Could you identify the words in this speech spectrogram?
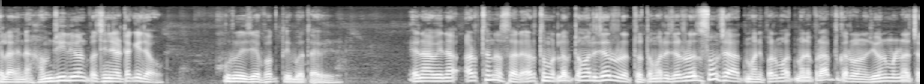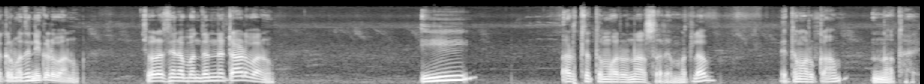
પહેલાં એને સમજી લ્યો ને પછી એને અટકી જાઓ. ગુરુએ જે ભક્તિ બતાવી છે. એના વિના અર્થ ન સરે. અર્થ મતલબ તમારી જરૂરત. તો તમારી જરૂરત શું છે આત્માની? પરમાત્માને પ્રાપ્ત કરવાનું જીવન ચક્રમાંથી નીકળવાનું, ચોરાસીના બંધનને ટાળવાનું. એ અર્થ તમારો ન સરે. મતલબ એ તમારું કામ ન થાય.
